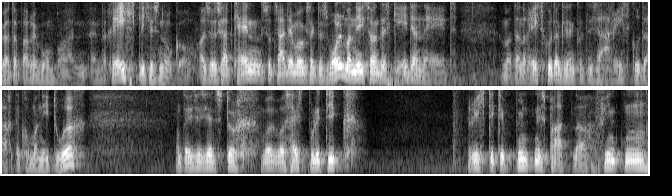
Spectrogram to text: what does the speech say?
förderbare Wohnbau ein, ein rechtliches No-Go. Also es hat kein Sozialdemokrat gesagt, das wollen wir nicht, sondern das geht ja nicht. Wenn man dann Rechtsgutachter gesagt, das ist ja Rechtsgutachter, da kommen wir nie durch. Und da ist es jetzt durch, was heißt Politik, richtige Bündnispartner finden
